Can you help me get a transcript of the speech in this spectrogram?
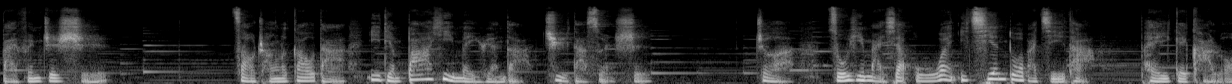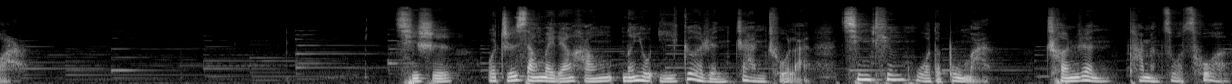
百分之十，造成了高达一点八亿美元的巨大损失。这足以买下五万一千多把吉他赔给卡罗尔。其实，我只想美联航能有一个人站出来，倾听我的不满，承认他们做错了，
